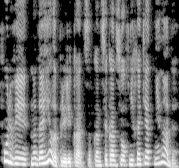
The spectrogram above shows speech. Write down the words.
Фульвии надоело пререкаться, в конце концов, не хотят, не надо.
